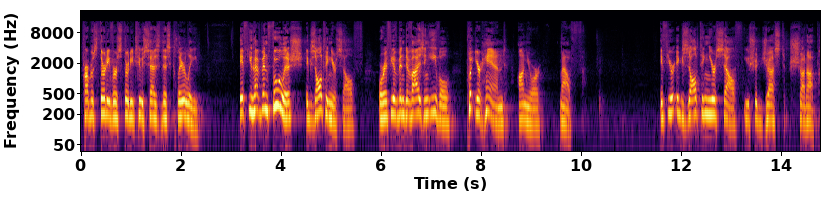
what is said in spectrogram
Proverbs 30, verse 32 says this clearly If you have been foolish, exalting yourself, or if you have been devising evil, put your hand on your mouth. If you're exalting yourself, you should just shut up.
